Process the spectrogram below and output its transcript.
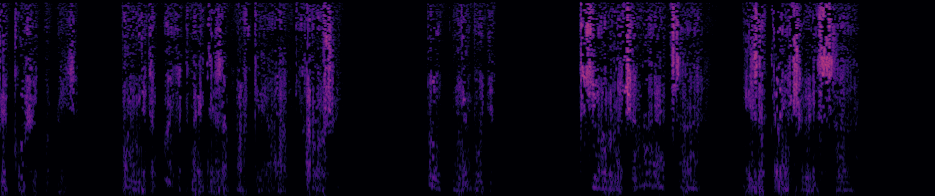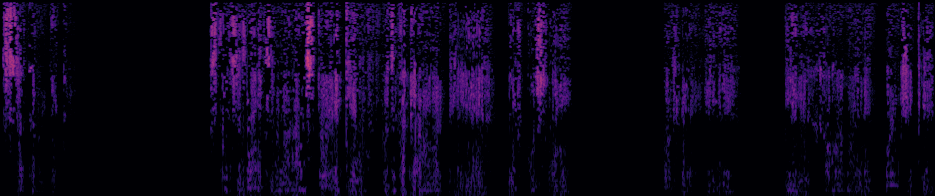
хороший кофе купить. Он не такой, как на этой заправке, а хороший. Толку не будет. Все начинается и заканчивается с сотрудника. Кстати, знаете, на столике, за которым мы пили невкусный кофе или, или холодные пончики,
